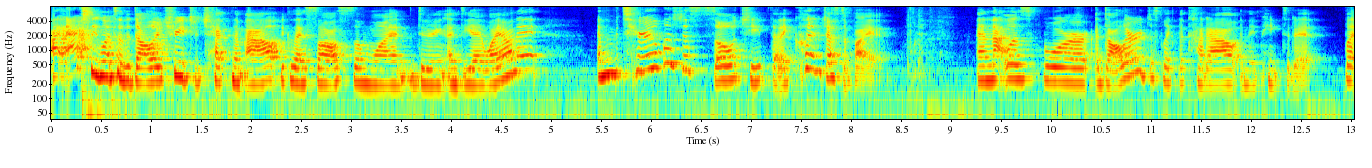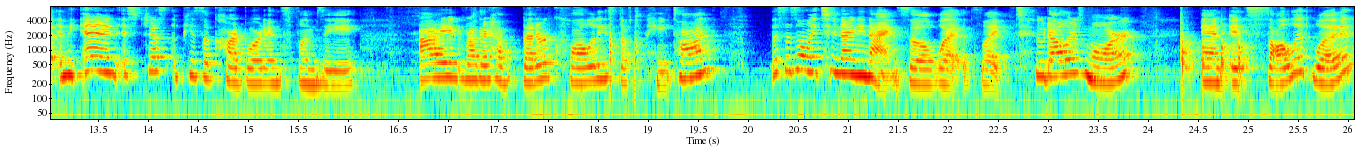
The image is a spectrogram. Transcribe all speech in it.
I actually went to the Dollar Tree to check them out because I saw someone doing a DIY on it and the material was just so cheap that I couldn't justify it. And that was for a dollar, just like the cutout and they painted it. But in the end, it's just a piece of cardboard and it's flimsy. I'd rather have better quality stuff to paint on. This is only $2.99, so what, it's like $2 more and it's solid wood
